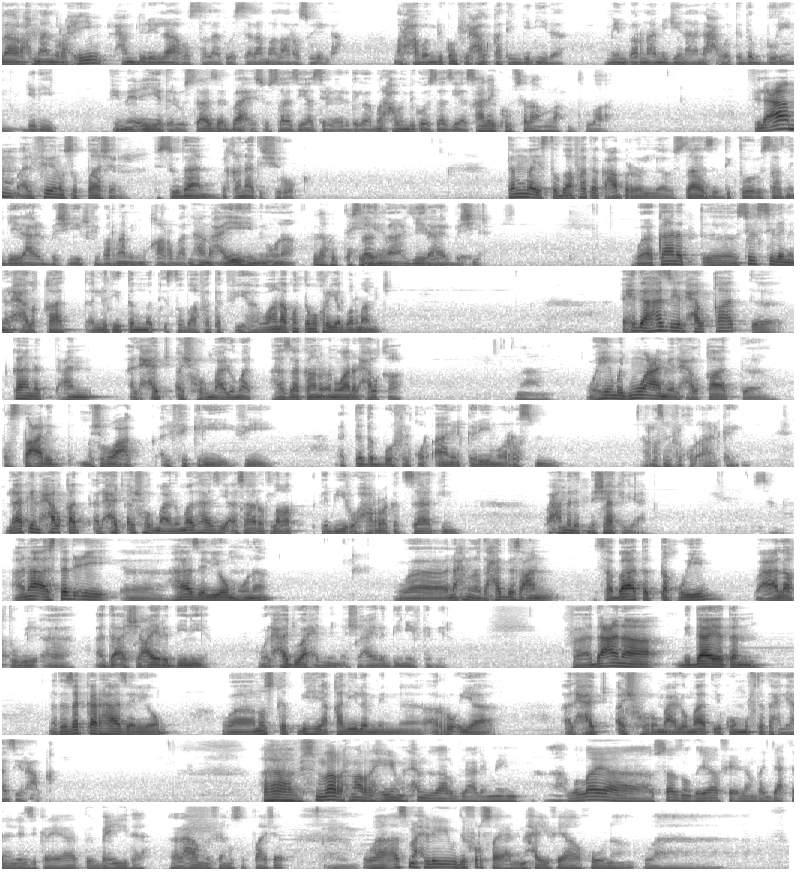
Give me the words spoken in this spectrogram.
الله الرحمن الرحيم الحمد لله والصلاة والسلام على رسول الله مرحبا بكم في حلقة جديدة من برنامجنا نحو تدبر جديد في معية الأستاذ الباحث أستاذ ياسر الأردقاء مرحبا بكم أستاذ ياسر عليكم السلام ورحمة الله في العام 2016 في السودان بقناة الشروق تم استضافتك عبر الأستاذ الدكتور أستاذ نجيل علي البشير في برنامج مقاربات نحن نحييه من هنا له التحية أستاذنا نجيل علي البشير وكانت آه، سلسلة من الحلقات التي تمت استضافتك فيها وأنا كنت مخرج البرنامج. إحدى هذه الحلقات آه، كانت عن الحج أشهر معلومات. هذا كان عنوان الحلقة. نعم. وهي مجموعة من الحلقات آه، تستعرض مشروعك الفكري في التدبر في القرآن الكريم والرسم الرسم في القرآن الكريم. لكن حلقة الحج أشهر معلومات هذه أثارت لغط كبير وحركت ساكن وعملت مشاكل يعني. أنا أستدعي آه، هذا اليوم هنا ونحن نتحدث عن ثبات التقويم وعلاقته بأداء الشعائر الدينية والحج واحد من الشعائر الدينية الكبيرة. فدعنا بداية نتذكر هذا اليوم ونسقط به قليلا من الرؤية الحج أشهر معلومات يكون مفتتح لهذه الحلقة. آه بسم الله الرحمن الرحيم الحمد لله رب العالمين. آه والله يا أستاذنا ضياء فعلا رجعتنا لذكريات بعيدة العام 2016 صحيح. وأسمح لي ودي فرصة يعني نحيي فيها أخونا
